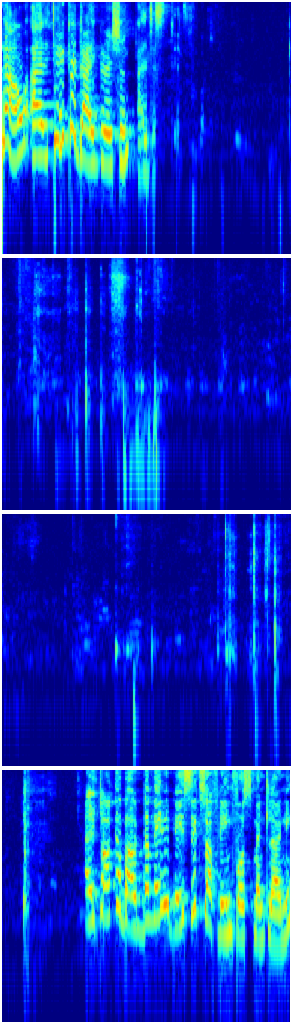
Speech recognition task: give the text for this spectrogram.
Now I'll take a digression. I'll just. I'll talk about the very basics of reinforcement learning.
